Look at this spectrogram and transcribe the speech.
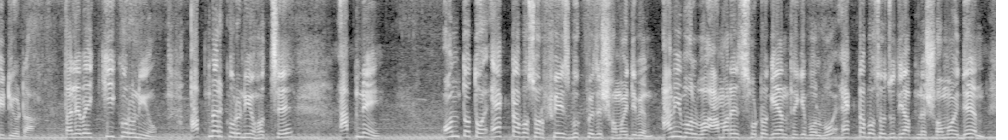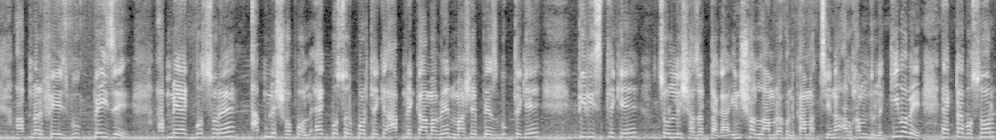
ভিডিওটা। তাহলে ভাই কি করণীয়? আপনার করণীয় হচ্ছে আপনি অন্তত একটা বছর ফেসবুক পেজে সময় দিবেন। আমি বলব, আমার এই ছোটো জ্ঞান থেকে বলব, একটা বছর যদি আপনি সময় দেন আপনার ফেসবুক পেজে আপনি এক বছরে, আপনি সফল। এক বছর পর থেকে আপনি কামাবেন মাসে ফেসবুক থেকে তিরিশ থেকে চল্লিশ হাজার টাকা। ইনশাল্লাহ আমরা এখন কামাচ্ছি না, আলহামদুলিল্লাহ। কীভাবে? একটা বছর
